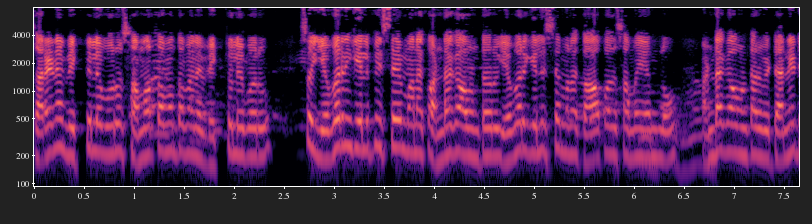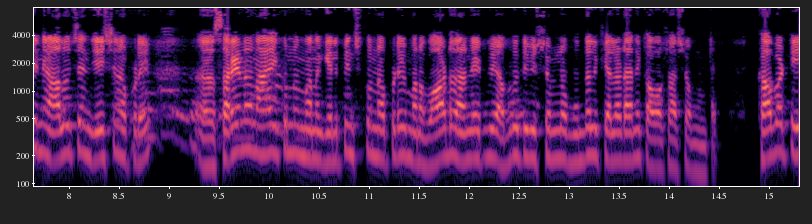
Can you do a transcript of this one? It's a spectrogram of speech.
సరైన వ్యక్తులు ఎవరు సమర్థవంతమైన వ్యక్తులు ఎవరు సో ఎవరిని గెలిపిస్తే మనకు అండగా ఉంటారు? ఎవరు గెలిస్తే మనకు ఆపద సమయంలో అండగా ఉంటారు? వీటన్నిటిని ఆలోచన చేసినప్పుడే సరైన నాయకుడిని మనం గెలిపించుకున్నప్పుడే మన వార్డు అనేటివి అభివృద్ధి విషయంలో ముందరికి వెళ్ళడానికి అవకాశం ఉంటాయి. కాబట్టి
